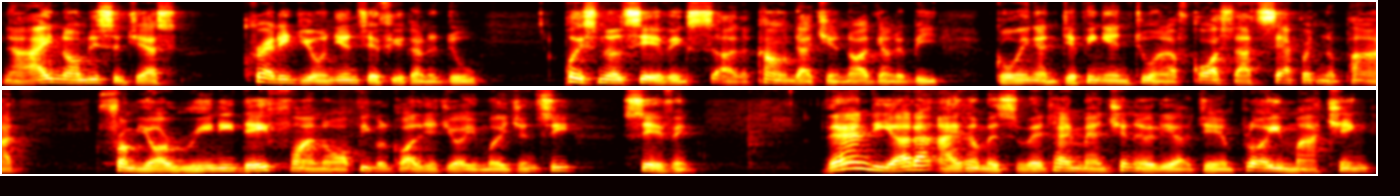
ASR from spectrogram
Now, I normally suggest credit unions if you're going to do personal savings uh, account that you're not going to be going and dipping into. And of course, that's separate and apart from your rainy day fund, or people call it your emergency saving. Then the other item is what I mentioned earlier the employee matching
